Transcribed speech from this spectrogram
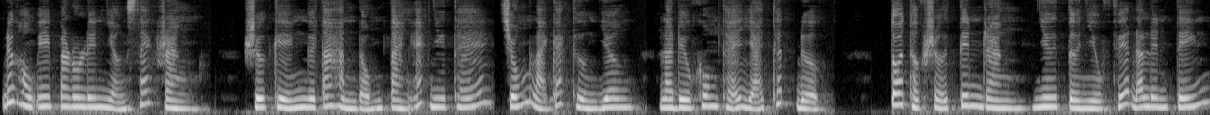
Đức Hồng Y Parolin nhận xét rằng sự kiện người ta hành động tàn ác như thế chống lại các thường dân là điều không thể giải thích được. Tôi thật sự tin rằng như từ nhiều phía đã lên tiếng,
